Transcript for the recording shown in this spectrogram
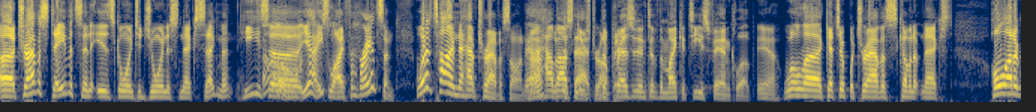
Uh, Travis Davidson is going to join us next segment. He's uh, oh. uh, yeah, he's live from Branson. What a time to have Travis on, yeah, huh? How about that? The president of the Micah Tease fan club. Yeah, we'll uh, catch up with Travis coming up next. Whole lot of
